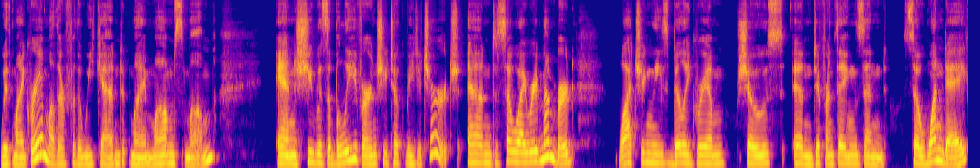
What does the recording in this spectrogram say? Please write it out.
with my grandmother for the weekend, my mom's mom. And she was a believer and she took me to church. And so I remembered watching these Billy Graham shows and different things. And so one day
